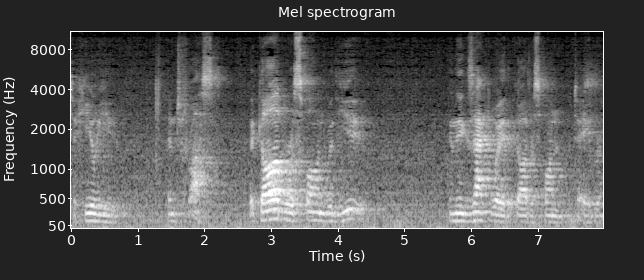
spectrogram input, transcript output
to heal you, and trust that God will respond with you in the exact way that God responded to Abram.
